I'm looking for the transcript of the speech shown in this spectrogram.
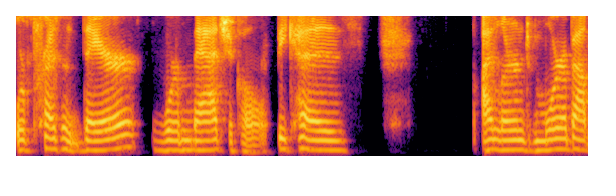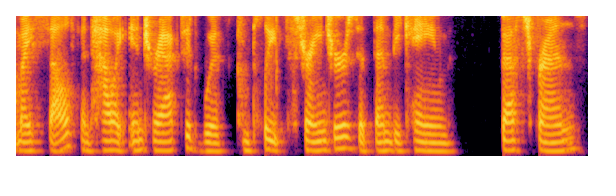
were present there were magical because I learned more about myself and how I interacted with complete strangers that then became best friends.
